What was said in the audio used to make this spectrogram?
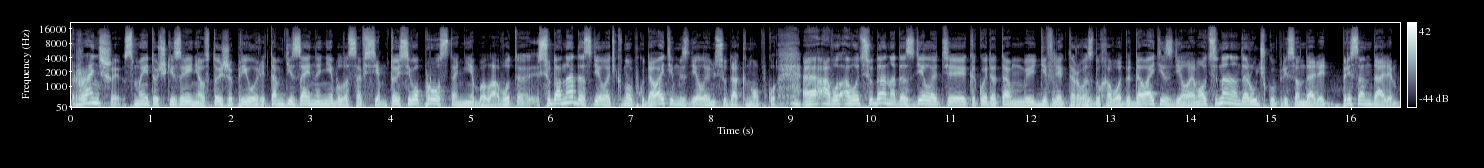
Раньше, с моей точки зрения, в той же Приоре, там дизайна не было совсем. То есть его просто не было. Вот э, сюда надо сделать кнопку, давайте мы сделаем сюда кнопку. Э, А вот, а вот сюда надо сделать э, какой-то там дефлектор воздуховода, давайте сделаем. А вот сюда надо ручку присандалить, присандалим.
